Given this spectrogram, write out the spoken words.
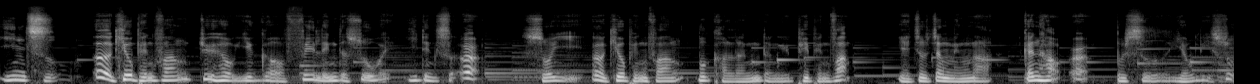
因此。二 q 平方最后一个非零的数位一定是二，所以二 q 平方不可能等于 p 平方，也就证明了根号二不是有理数。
